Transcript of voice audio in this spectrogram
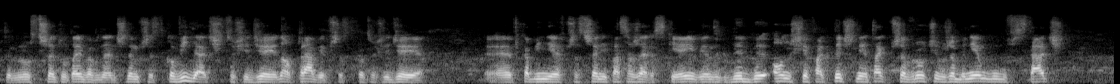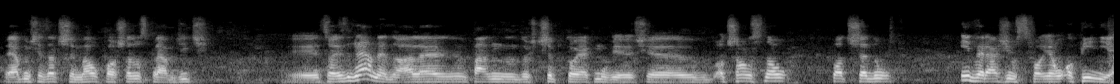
w tym lustrze tutaj wewnętrznym wszystko widać, co się dzieje, no prawie wszystko, co się dzieje e, w kabinie w przestrzeni pasażerskiej, więc gdyby on się faktycznie tak przewrócił, żeby nie mógł wstać, to ja bym się zatrzymał, poszedł sprawdzić, co jest grane, no ale pan dość szybko, jak mówię, się otrząsnął, podszedł i wyraził swoją opinię.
